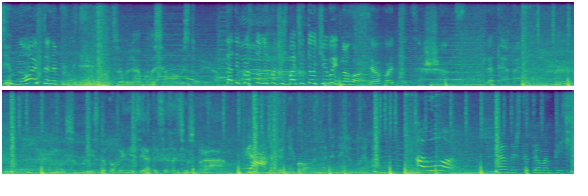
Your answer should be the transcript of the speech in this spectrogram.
Зі мною це не пройде. Це вляпалися ми в історію. Та ти просто не хочеш бачити очевидного. Сьогодні це шанс для тебе. Особисто повинні взятися за цю справу. Ти ніколи мене не любила. Алло! Правда ж тут романтично?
